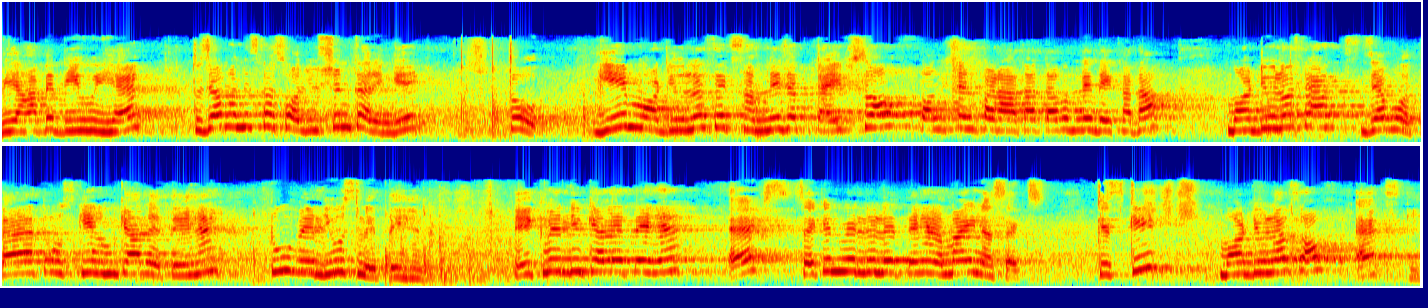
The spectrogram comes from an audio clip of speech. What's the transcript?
यहाँ पे दी हुई है। तो जब हम इसका सॉल्यूशन करेंगे तो ये मॉड्यूलस एक्स हमने जब टाइप्स ऑफ़ फ़ंक्शन पढ़ा था, तब हमने देखा था मॉड्यूलस एक्स जब होता है तो उसकी हम क्या लेते हैं? टू वैल्यूज़ लेते हैं। एक वैल्यू क्या लेते हैं? एक्स सेकेंड वैल्यू लेते हैं माइनस एक्स किसकी? मॉड्यूलस ऑफ़ एक्स की।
